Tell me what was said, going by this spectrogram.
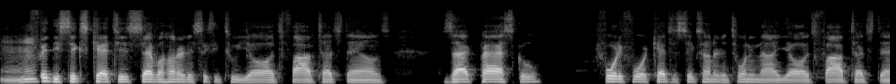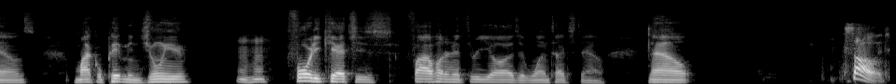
mm-hmm. 56 catches, 762 yards, five touchdowns. Zach Pascal, 44 catches, 629 yards, five touchdowns. Michael Pittman junior mm-hmm. 40 catches, 503 yards, and one touchdown. Now, solid.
